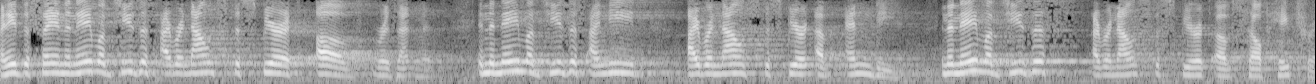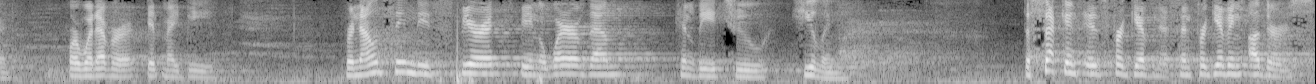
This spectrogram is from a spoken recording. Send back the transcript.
I need to say, in the name of Jesus, I renounce the spirit of resentment. In the name of Jesus, I need, I renounce the spirit of envy. In the name of Jesus, I renounce the spirit of self hatred, or whatever it may be. Renouncing these spirits, being aware of them, can lead to healing. The second is forgiveness and forgiving others.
